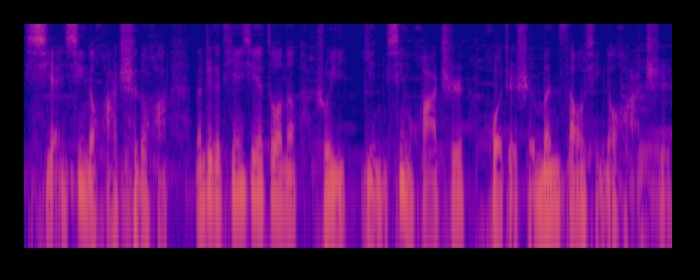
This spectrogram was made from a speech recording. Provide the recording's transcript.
显性的花痴的话，那这个天蝎座呢，属于隐性花痴，或者是闷骚型的花痴。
